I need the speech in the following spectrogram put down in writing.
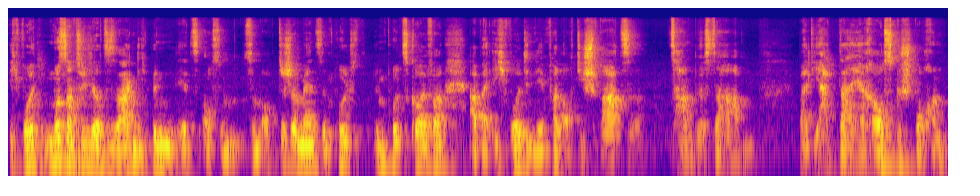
ich wollte, muss natürlich dazu sagen, ich bin jetzt auch so ein, so ein optischer Mensch, Impuls, Impulskäufer, aber ich wollte in dem Fall auch die schwarze Zahnbürste haben, weil die hat da herausgestochen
